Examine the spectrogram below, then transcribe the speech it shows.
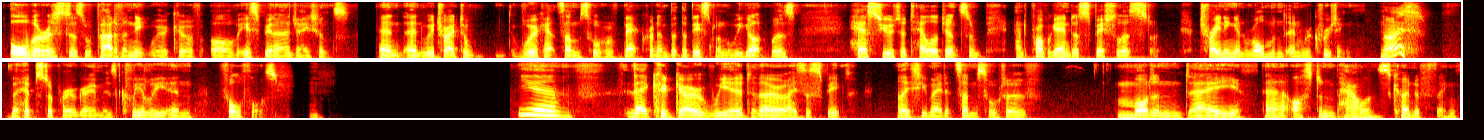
all baristas were part of a network of, of espionage agents. And and we tried to work out some sort of backronym, but the best one we got was Hirsute Intelligence and, and Propaganda Specialist Training, Enrollment, and Recruiting. nice. The hipster program is clearly in full force. Yeah, that could go weird, though, I suspect. Unless you made it some sort of modern day uh, Austin Powers kind of thing.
